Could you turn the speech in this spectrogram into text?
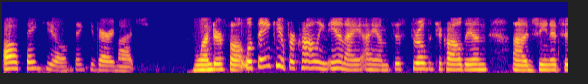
Oh, thank you. Thank you very much. Wonderful. Well, thank you for calling in. I, I am just thrilled that you called in, uh, Gina, to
